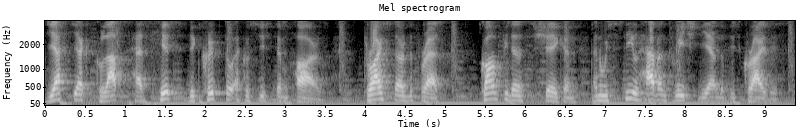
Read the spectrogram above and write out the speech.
The FTX collapse has hit the crypto ecosystem hard. Prices are depressed, confidence shaken, and we still haven't reached the end of this crisis.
